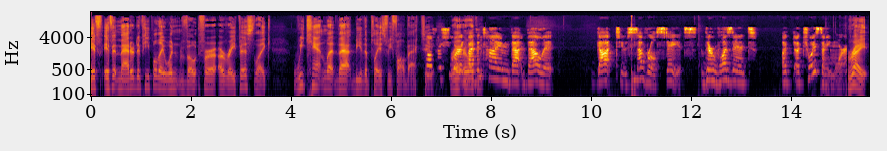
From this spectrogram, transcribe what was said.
if if it mattered to people, they wouldn't vote for a rapist? Like, we can't let that be the place we fall back to. Well, for sure. right? And by like the we- time that ballot got to several states, there wasn't a, a choice anymore. Right.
